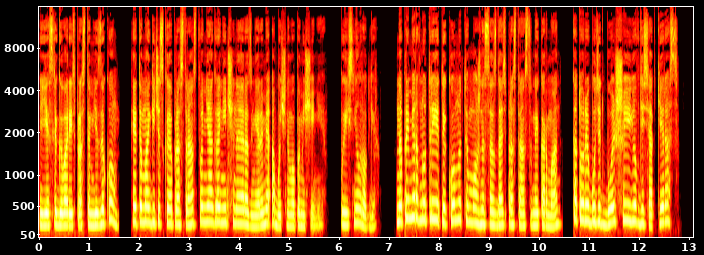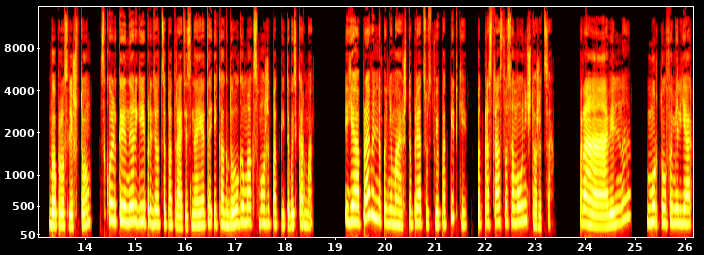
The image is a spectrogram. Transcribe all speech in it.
Если говорить простым языком, это магическое пространство, не ограниченное размерами обычного помещения, пояснил Ротгер. Например, внутри этой комнаты можно создать пространственный карман, который будет больше ее в десятки раз. Вопрос лишь в том, сколько энергии придется потратить на это и как долго Макс может подпитывать карман. Я правильно понимаю, что при отсутствии подпитки подпространство само уничтожится? Правильно, муркнул фамильяр.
